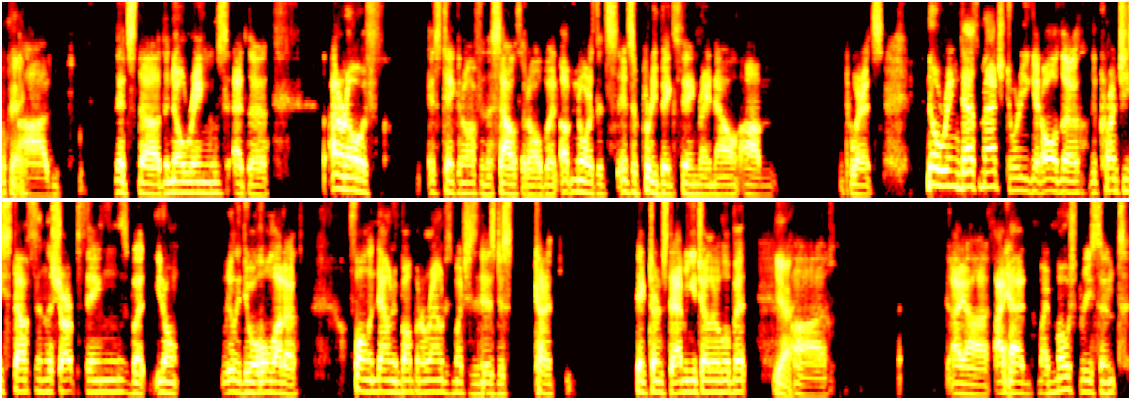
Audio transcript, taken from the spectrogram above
Okay. Um, it's the the no rings at the. I don't know if it's taken off in the south at all, but up north it's it's a pretty big thing right now. Um, to where it's no ring death match to where you get all the the crunchy stuff and the sharp things, but you don't really do a whole lot of falling down and bumping around as much as it is just kind of take turns stabbing each other a little bit. yeah. Uh, I uh, I had my most recent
